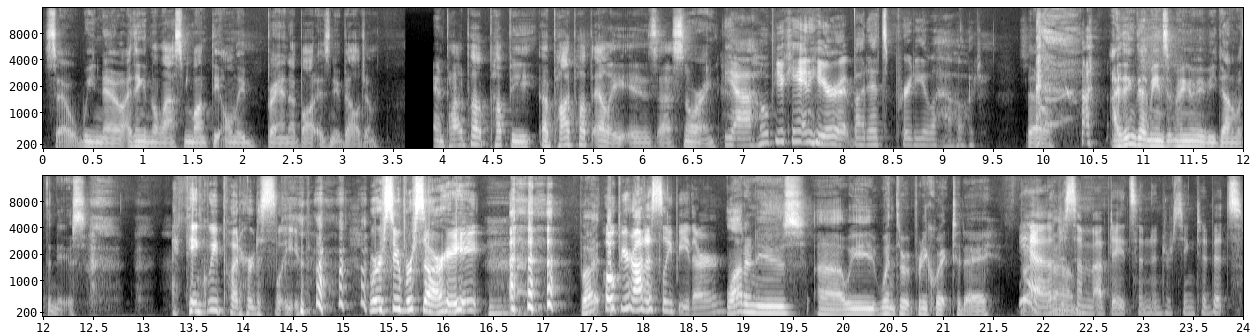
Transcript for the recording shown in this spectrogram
So we know, I think in the last month, the only brand I bought is New Belgium. And Pod Pup Puppy, uh, Pod Pup Ellie is uh, snoring. Yeah, I hope you can't hear it, but it's pretty loud. So I think that means that we may be done with the news. I think we put her to sleep. We're super sorry. But Hope you're not asleep either. a lot of news. Uh, we went through it pretty quick today. But, Yeah, just um, some updates and interesting tidbits.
